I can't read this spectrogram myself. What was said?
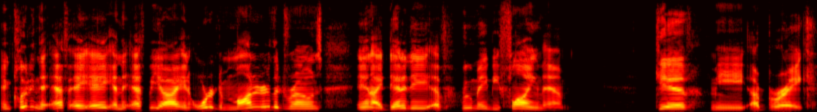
including the FAA and the FBI, in order to monitor the drones and identity of who may be flying them. Give me a break.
